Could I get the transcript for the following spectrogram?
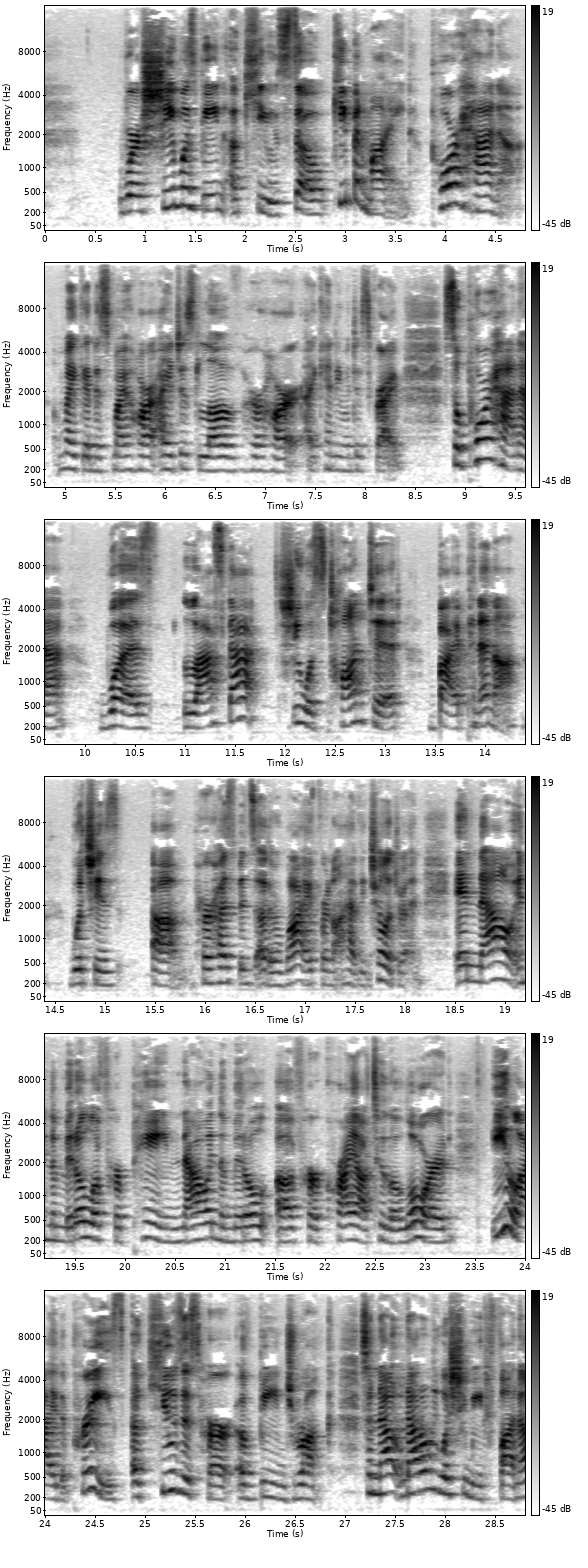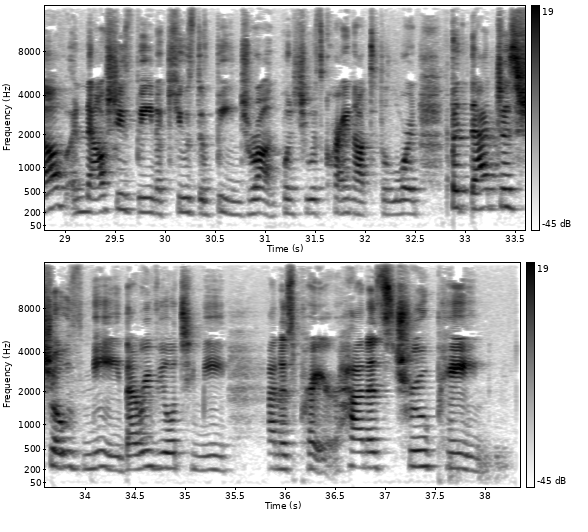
where she was being accused. So keep in mind, poor Hannah. Oh my goodness, my heart. I just love her heart. I can't even describe. So poor Hannah was laughed at. She was taunted by Peninnah, which is um, her husband's other wife for not having children. And now, in the middle of her pain, now in the middle of her cry out to the Lord, Eli, the priest, accuses her of being drunk. So now, not only was she made fun of, and now she's being accused of being drunk when she was crying out to the Lord. But that just shows me, that revealed to me Hannah's prayer, Hannah's true pain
